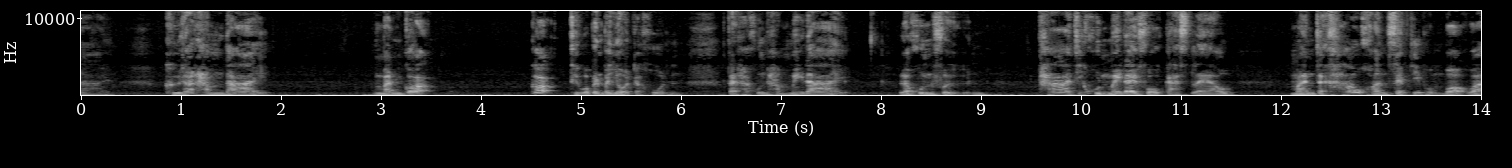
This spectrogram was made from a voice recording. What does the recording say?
ได้ คือถ้าทำได้ มันก็ก็ถือว่าเป็นประโยชน์กับคุณ แต่ถ้าคุณทำไม่ได้ แล้วคุณฝืน ท่าที่คุณไม่ได้โฟกัสแล้ว มันจะเข้าคอนเซปต์ที่ผมบอกว่า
